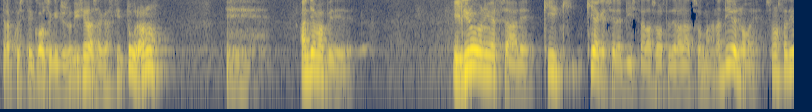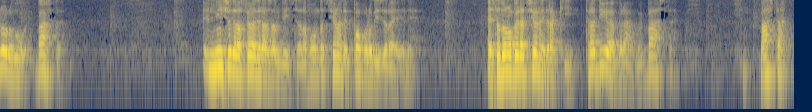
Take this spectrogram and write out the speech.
tra queste cose che Gesù dice nella Sacra Scrittura, no? E andiamo a vedere. Il diluvio universale, chi, chi, chi è che se l'è vista la sorte della razza umana? Dio e Noè, sono stati loro due, basta. L'inizio della storia della salvezza, la fondazione del popolo di Israele, è stata un'operazione tra chi? Tra Dio e Abramo e basta. Basta.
